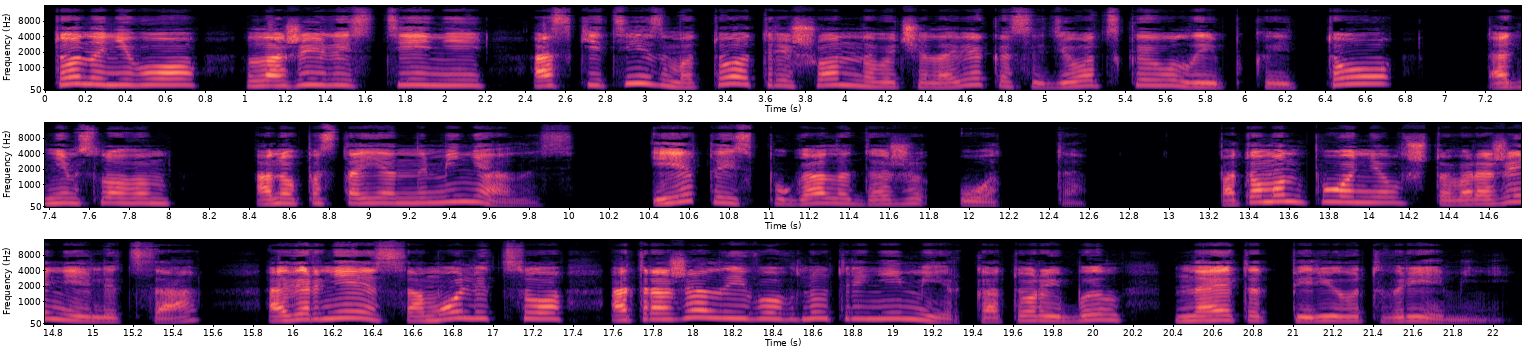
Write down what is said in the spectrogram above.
То на него ложились тени аскетизма, то отрешенного человека с идиотской улыбкой, то, одним словом, оно постоянно менялось, и это испугало даже Отто. Потом он понял, что выражение лица, а вернее само лицо, отражало его внутренний мир, который был на этот период времени.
